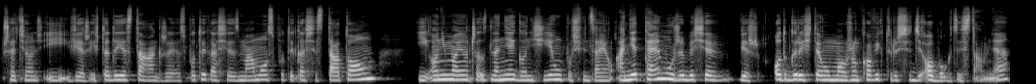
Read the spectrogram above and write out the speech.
przeciąć i wiesz, i wtedy jest tak, że spotyka się z mamą, spotyka się z tatą, i oni mają czas dla niego, oni się jemu poświęcają, a nie temu, żeby się, wiesz, odgryźć temu małżonkowi, który siedzi obok gdzieś tam, nie?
